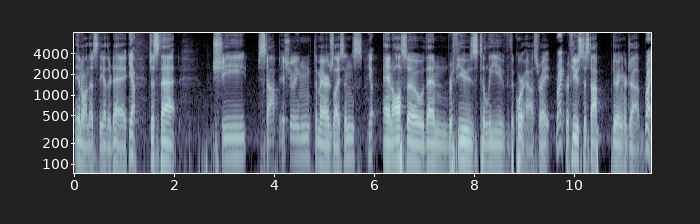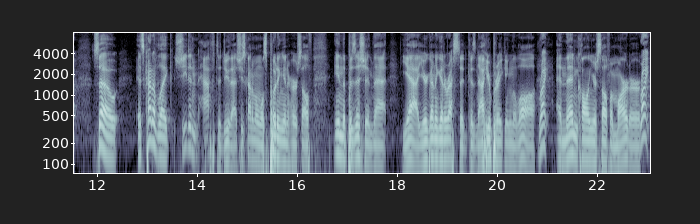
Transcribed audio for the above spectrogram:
in on this the other day. Yeah. Just that she stopped issuing the marriage license. Yep. And also then refused to leave the courthouse. Right. Right. Refused to stop doing her job. Right. So it's kind of like she didn't have to do that. She's kind of almost putting in herself in the position that yeah, you're going to get arrested because now you're breaking the law. Right. And then calling yourself a martyr. Right.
